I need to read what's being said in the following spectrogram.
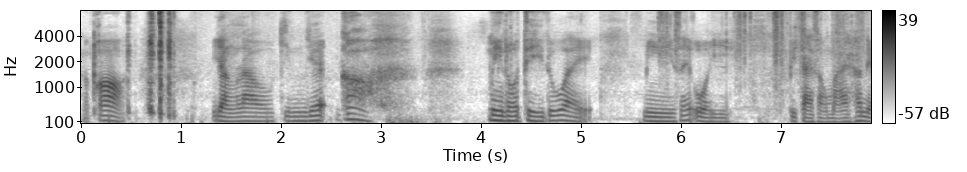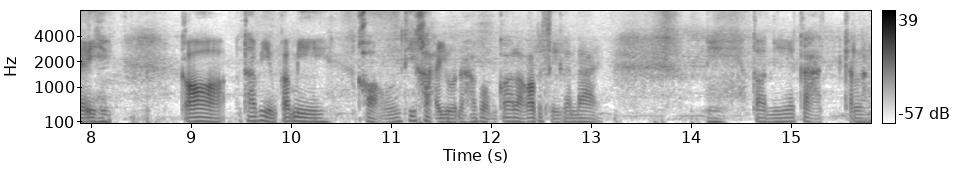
แล้วก็อย่างเรากินเยอะก็มีโรตีด้วย มีไส้อั่วอีกปีกไก่สองไม้ข้าวเหนียวอีก ก็ถ้าพี่หิมก็มีของที่ขายอยู่นะครับผมก็เราก็ไปซื้อกันได้ นี่ตอนนี้อากาศกำลัง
